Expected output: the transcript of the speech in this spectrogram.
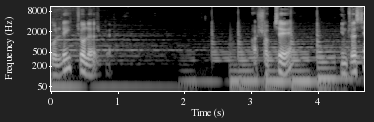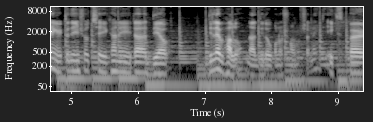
করলেই চলে আসবে। আর সবচেয়ে ইন্টারেস্টিং একটা জিনিস হচ্ছে এখানে এটা দেওয়া, দিলে ভালো, না দিলেও কোনো সমস্যা নেই। এক্সপায়ার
